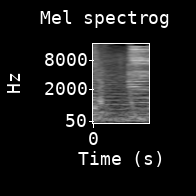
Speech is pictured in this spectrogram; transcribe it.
Bye.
